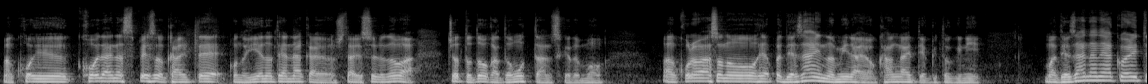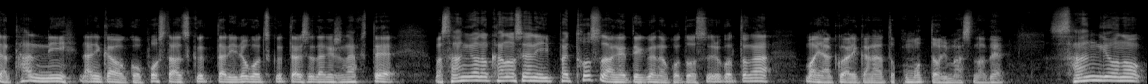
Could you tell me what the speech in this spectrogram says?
まあ、こういう広大なスペースを借りてこの家の展覧会をしたりするのはちょっとどうかと思ったんですけども、まあ、これはそのやっぱりデザインの未来を考えていく時に、まあ、デザイナーの役割っていうのは単に何かをこうポスターを作ったりロゴを作ったりするだけじゃなくて、まあ、産業の可能性にいっぱいトスを上げていくようなことをすることがまあ役割かなと思っておりますので。産業の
